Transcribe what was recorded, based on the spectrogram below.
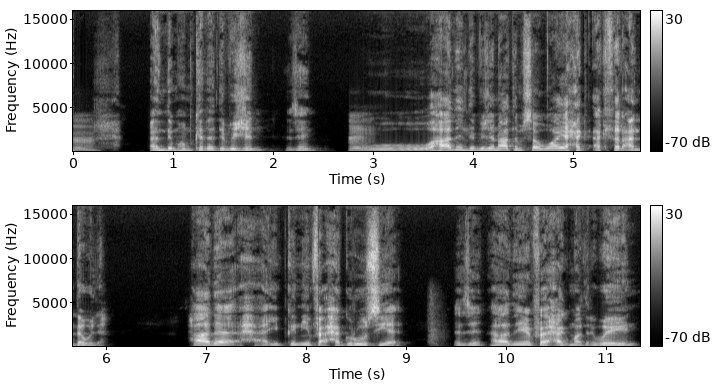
ها. عندهم هم كذا division زين؟ إيه. وهذه ال division ات مسوايه حق أكثر عن دولة. هذا يمكن ينفع حق روسيا زين هذا ينفع حق ما أدري وين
